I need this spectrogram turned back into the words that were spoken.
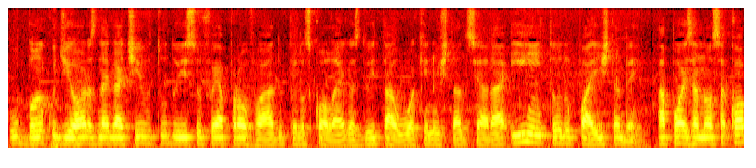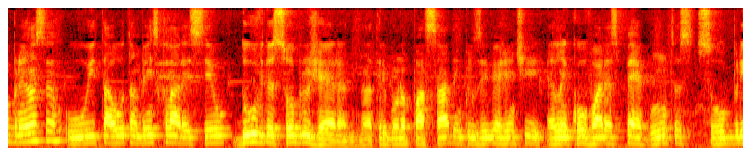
o banco de horas negativo, tudo isso foi aprovado pelos colegas do Itaú aqui no estado do Ceará e em todo o país também. Após a nossa cobrança, o Itaú também esclareceu dúvidas sobre o Gera. Na tribuna passada, inclusive, a gente elencou várias perguntas sobre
